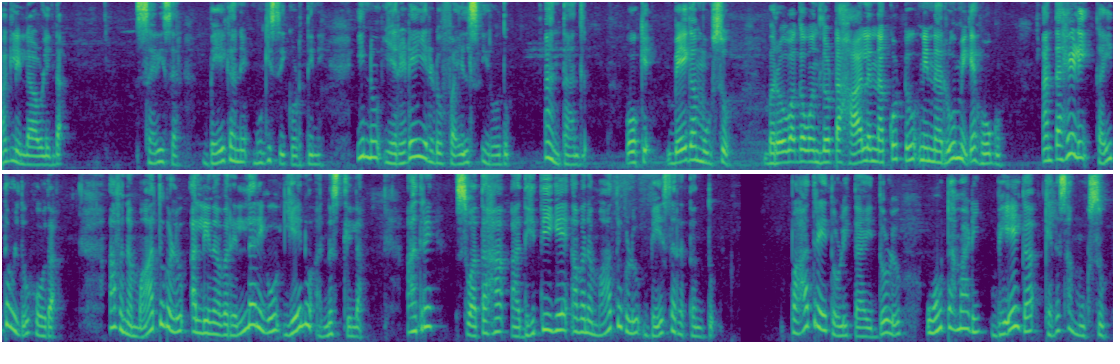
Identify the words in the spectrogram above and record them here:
ಆಗಲಿಲ್ಲ ಅವಳಿಂದ. ಸರಿ ಸರ್, ಬೇಗನೆ ಮುಗಿಸಿ ಕೊಡ್ತೀನಿ. ಇನ್ನು ಎರಡೇ ಎರಡು ಫೈಲ್ಸ್ ಇರೋದು ಅಂತ ಅಂದ್ಲು. ಓಕೆ ಬೇಗ ಮುಗಿಸು. ಬರೋವಾಗ ಒಂದು ಲೋಟ ಹಾಲನ್ನು ಕೊಟ್ಟು ನಿನ್ನ ರೂಮಿಗೆ ಹೋಗು ಅಂತ ಹೇಳಿ ಕೈ ತೊಳೆದು ಹೋದ. ಅವನ ಮಾತುಗಳು ಅಲ್ಲಿನವರೆಲ್ಲರಿಗೂ ಏನೂ ಅನ್ನಿಸ್ಲಿಲ್ಲ. ಆದರೆ ಸ್ವತಃ ಅದಿತಿಗೆ ಅವನ ಮಾತುಗಳು ಬೇಸರ ತಂತು. ಪಾತ್ರೆ ತೊಳಿತಾ ಇದ್ದೋಳು ಊಟ ಮಾಡಿ ಬೇಗ ಕೆಲಸ ಮುಗಿಸು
